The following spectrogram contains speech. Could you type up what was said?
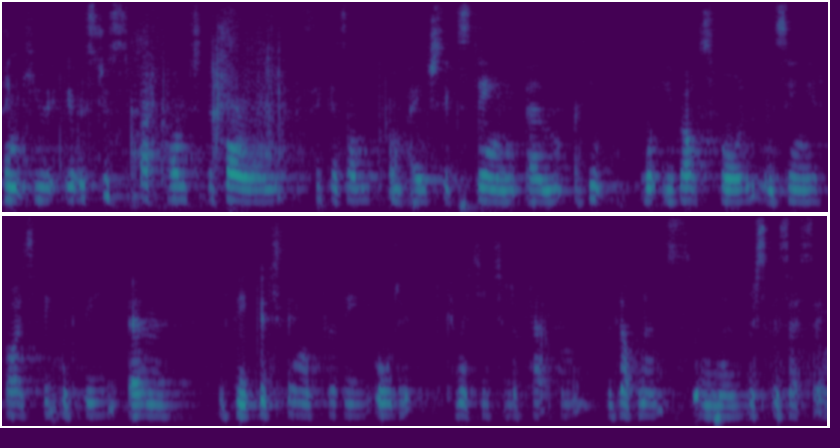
Thank you. It was just back onto the borrowing figures on, on page 16. Um, I think what you've asked for and seeing the advice, I think would be, um, would be a good thing for the audit committee to look at from the governance and the risk assessing.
